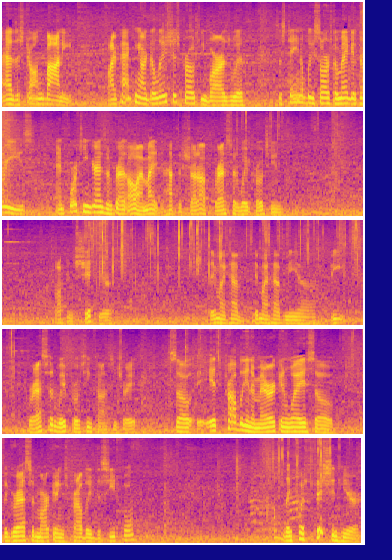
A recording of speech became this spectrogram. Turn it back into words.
as a strong body. By packing our delicious protein bars with sustainably sourced omega-3s and 14 grams of grass- oh, I might have to shut up, grass-fed whey protein. Fucking shit here. They might have, they might have me uh, beat. Grass-fed whey protein concentrate. So it's probably an American whey, so the grass-fed marketing is probably deceitful. Oh, they put fish in here.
